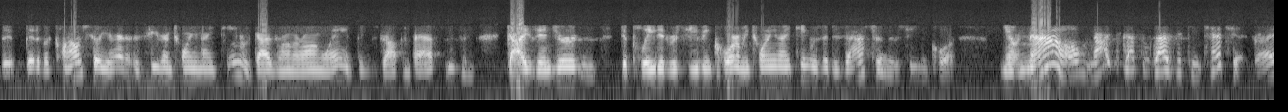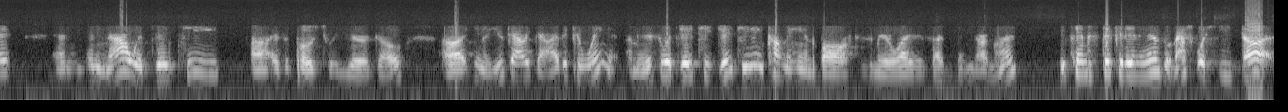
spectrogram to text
the bit of a clown show you had at receiver in 2019 with guys run the wrong way and things dropping passes and guys injured and depleted receiving corps. I mean, 2019 was a disaster in the receiving corps. You know, now now you got some guys that can catch it, right? And and now with JT uh, as opposed to a year ago, uh, you know, you got a guy that can wing it. I mean, this is what JT JT didn't come to hand the ball off to Zamir White inside the ten yard line. He came to stick it in the end zone. That's what he does.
